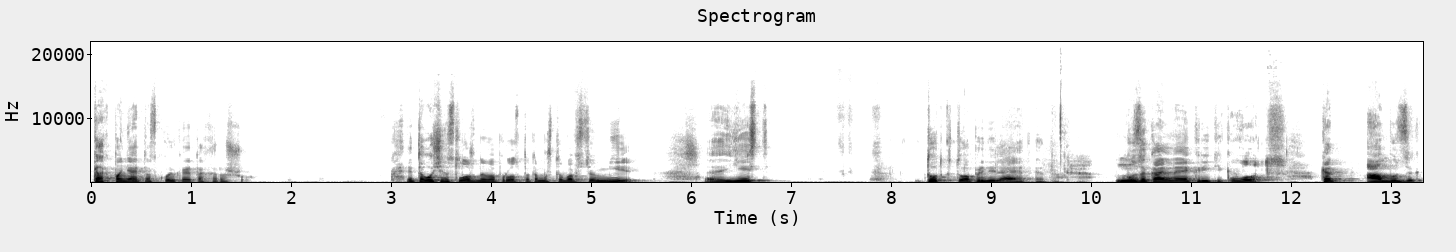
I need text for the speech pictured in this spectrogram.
Как понять, насколько это хорошо? Это очень сложный вопрос, потому что во всем мире э, есть тот, кто определяет это. Ну, Музыкальная критика. Вот. Как, а музык...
